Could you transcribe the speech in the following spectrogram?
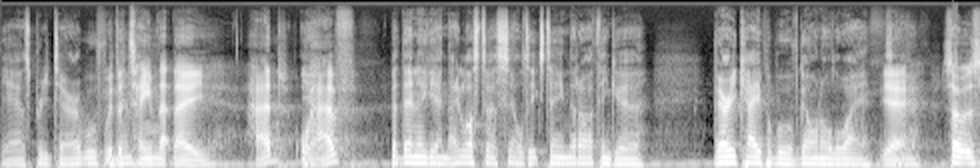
Yeah. It was pretty terrible for with them. the team that they had or Yeah. have. But then again, they lost to a Celtics team that I think are very capable of going all the way. Yeah. So So it was,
